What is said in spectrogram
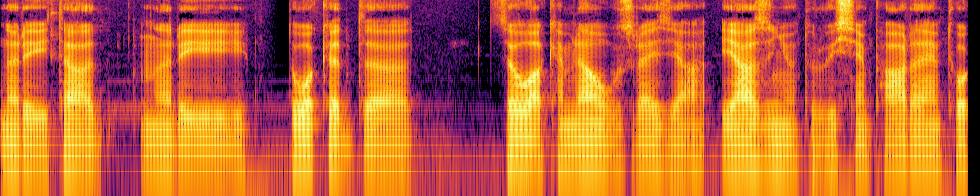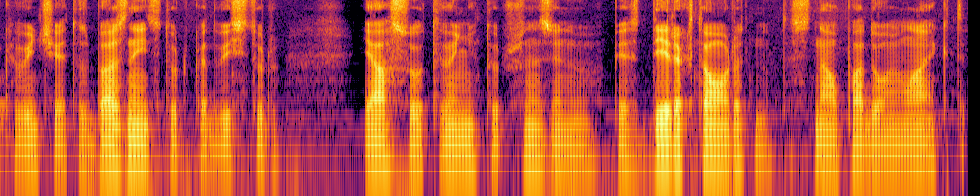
un arī tāda, un arī to, kad uh, cilvēkiem nav uzreiz jā, jāziņo tur visiem pārējiem, to, ka viņš iet uz baznīcu, tur, kad viss tur jāsūta viņu tur, nezinu, pie direktora, nu, tas nav padomu laika.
